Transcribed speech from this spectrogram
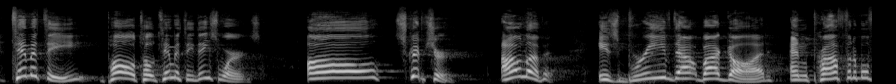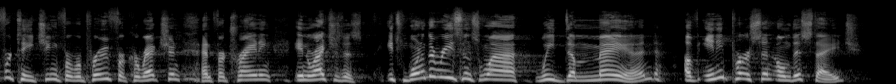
Timothy, Paul told Timothy these words All scripture, all of it, is breathed out by God and profitable for teaching, for reproof, for correction, and for training in righteousness. It's one of the reasons why we demand of any person on this stage,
